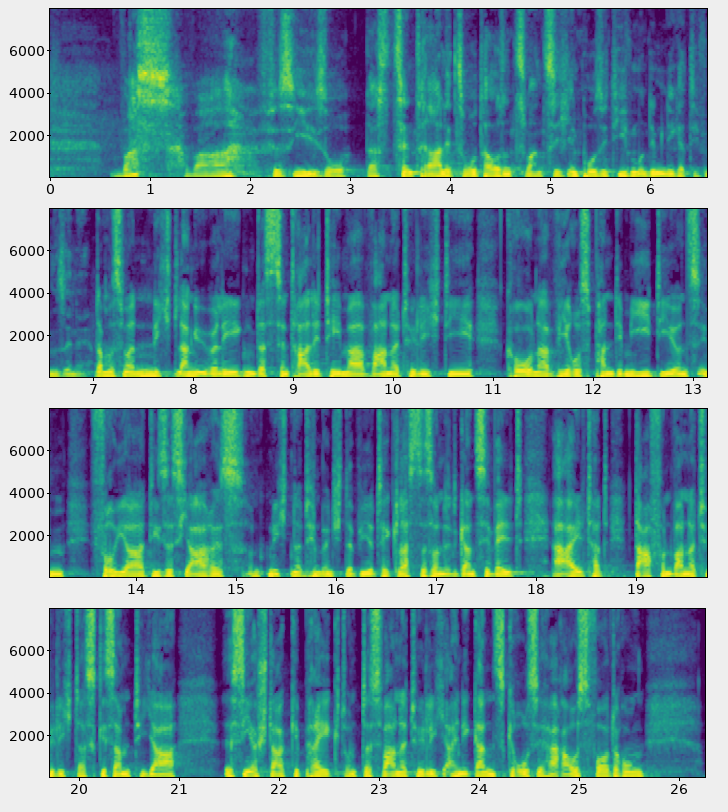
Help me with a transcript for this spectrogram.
Was war für Sie so das Zentrale 2020 im positiven und im negativen Sinne? Da muss man nicht lange überlegen. Das zentrale Thema war natürlich die Coronavirus-Pandemie, die uns im Frühjahr dieses Jahres und nicht nur den Münchner Biotech-Cluster, sondern die ganze Welt ereilt hat. Davon war natürlich das gesamte Jahr sehr stark geprägt. Und das war natürlich eine ganz große Herausforderung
